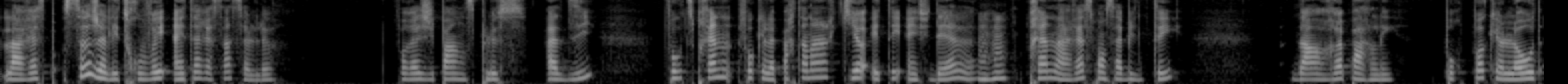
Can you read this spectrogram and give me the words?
la responsabilité. Ça, je l'ai trouvé intéressant, celle-là. Faudrait que j'y pense plus. Elle dit, faut que tu prennes, faut que le partenaire qui a été infidèle Mhm. prenne la responsabilité d'en reparler pour pas que l'autre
